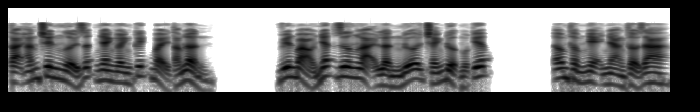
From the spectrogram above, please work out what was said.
tại hắn trên người rất nhanh anh kích 7-8 lần. Viên bảo nhất dương lại lần nữa tránh được một kiếp. Âm thầm nhẹ nhàng thở ra.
